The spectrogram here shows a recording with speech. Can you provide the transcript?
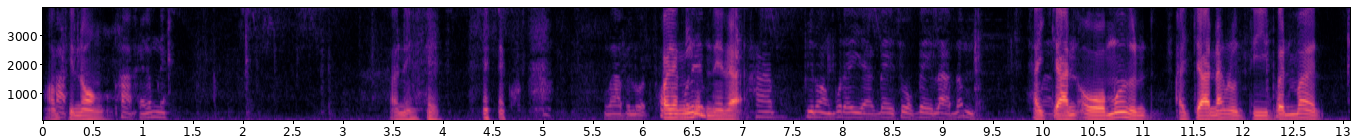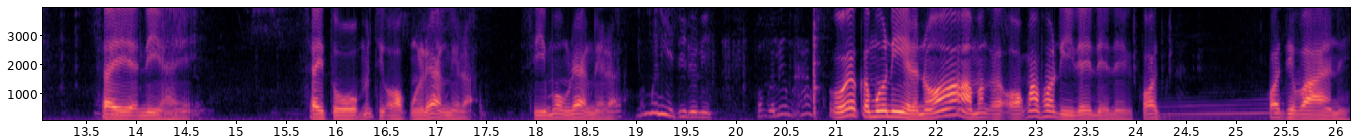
เอาพี่น้องภาคให้น้ำเนี่ยอันนี้ว่าไปโหลดพอยังเล่นนี่แหละถ้า พี่น้องผู้ใดอยากได้โชคได้ลาบน้ให้อาจารย์โอมืออาจารย์นักดนตรีเพิ่นมาใส่อันนี้ให้ใส่ตัวมันสิออกมื้อแรกนี่แหละสี่โมงแรกนี่แหละำมันมื่อนี้ตีเดียวนี้ผมก็ลืมข้าวโอ้ยก็มื้อนี้แหละเนาะมันก็ออกมาพอดีเลยเดี๋ยวนี้ก็ก็สิว่านี่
